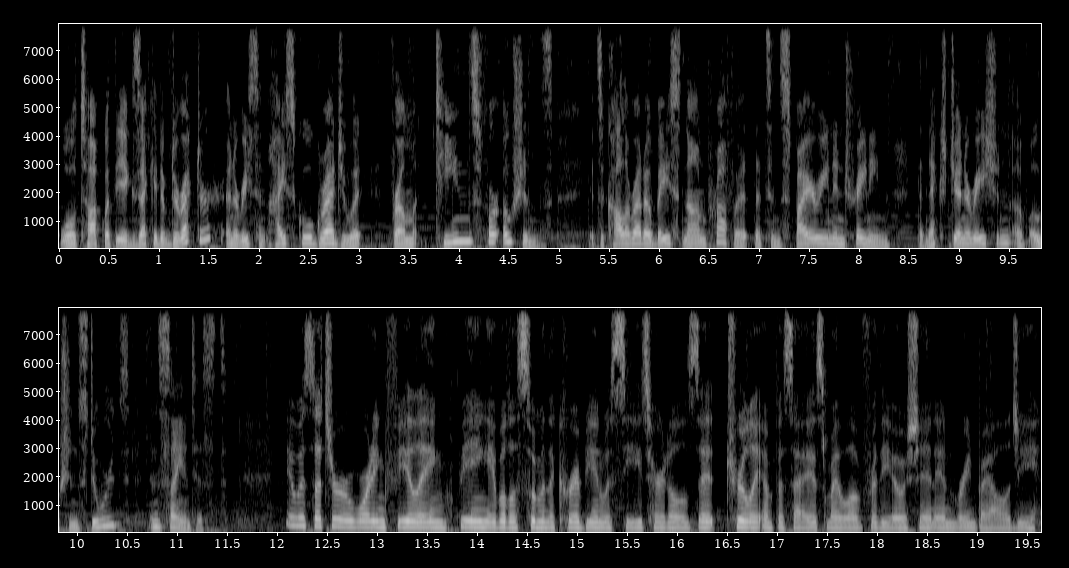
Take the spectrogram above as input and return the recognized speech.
we'll talk with the executive director and a recent high school graduate from Teens for Oceans. It's a Colorado based nonprofit that's inspiring and training the next generation of ocean stewards and scientists. It was such a rewarding feeling being able to swim in the Caribbean with sea turtles. It truly emphasized my love for the ocean and marine biology.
